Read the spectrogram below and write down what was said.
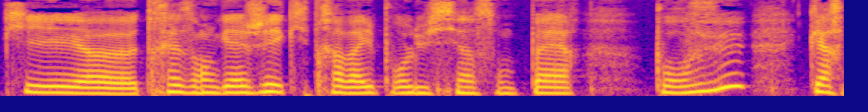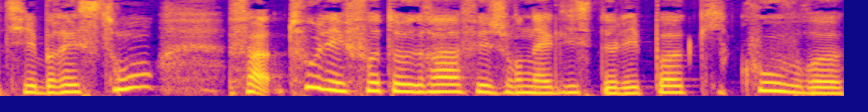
qui est euh, très engagé, qui travaille pour Lucien, son père, pourvu, Cartier-Bresson, enfin tous les photographes et journalistes de l'époque qui couvrent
